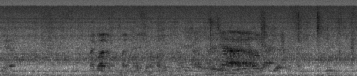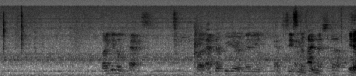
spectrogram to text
you know? Yeah. Like a lot of them from like Dominican Republic and stuff. So I give them tests, but after a few years, maybe Yeah.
